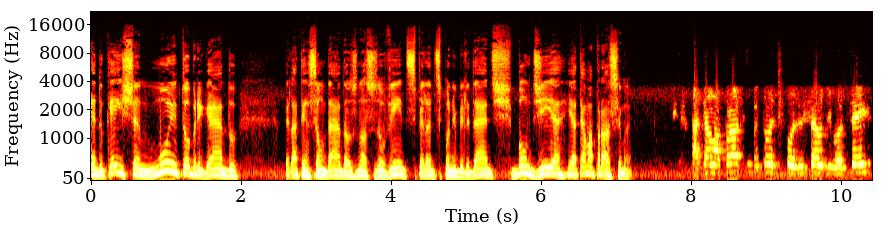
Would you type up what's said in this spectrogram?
Education. Muito obrigado pela atenção dada aos nossos ouvintes, pela disponibilidade. Bom dia e até uma próxima. Até uma próxima, estou à disposição de vocês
